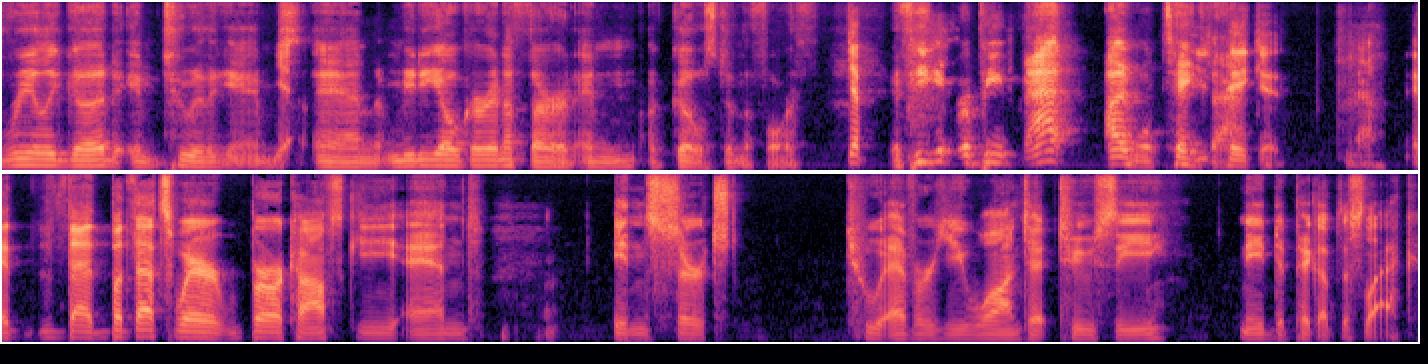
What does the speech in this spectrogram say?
really good in two of the games and mediocre in a third and a ghost in the fourth Yep. if he can repeat that i will take You that take it. Yeah. It that but that's where Burakovsky and insert whoever you want at 2C need to pick up the slack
